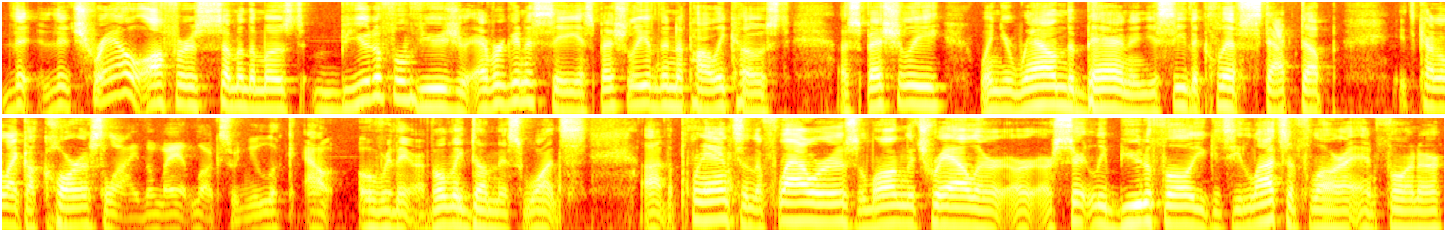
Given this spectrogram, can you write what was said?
the the trail offers some of the most beautiful views you're ever going to see, especially of the Na Pali coast, especially when you round the bend and you see the cliffs stacked up. It's kind of like a chorus line the way it looks when you look out over there. I've only done this once. Uh, the plants and the flowers along the trail are, are, are, certainly beautiful. You can see lots of flora and fauna.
